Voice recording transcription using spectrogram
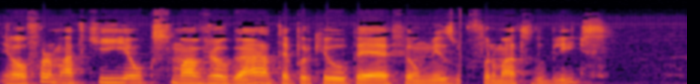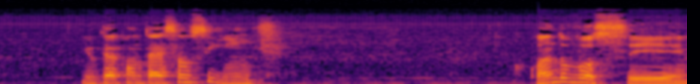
é o formato que eu costumava jogar, até porque o PF é o mesmo formato do Blitz. E o que acontece é o seguinte: quando você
